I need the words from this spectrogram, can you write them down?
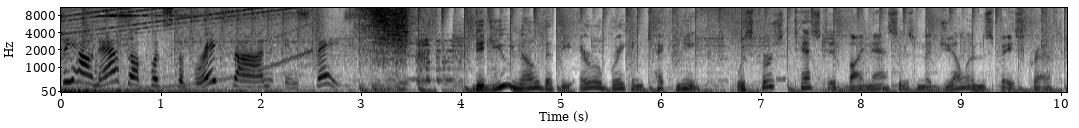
See how NASA puts the brakes on in space. Did you know that the aerobraking technique was first tested by NASA's Magellan spacecraft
